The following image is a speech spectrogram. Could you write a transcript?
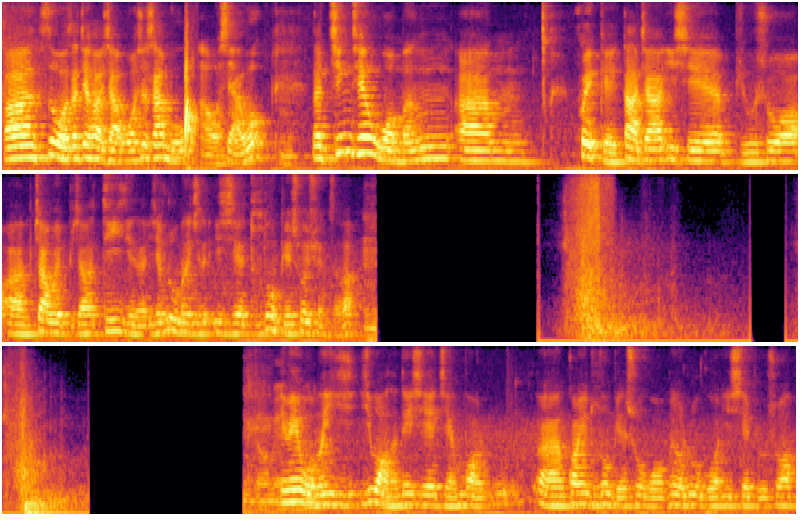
呃，自我再介绍一下，我是山姆。啊，我是雅乌，那今天我们嗯、会给大家一些，比如说呃价位比较低一点的一些入门级的一些独栋别墅的选择。因为我们以以往的那些节目啊，呃，关于独栋别墅，我们有录过一些，比如说，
